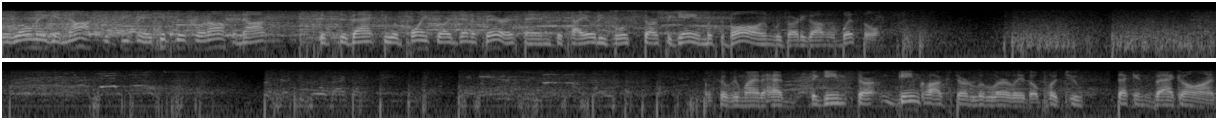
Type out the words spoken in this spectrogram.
Romig and Knox. Excuse me, tip this one off, and Knox tips it back to her point guard, Jenna Ferris, and the Coyotes will start the game with the ball, and we've already got a whistle. Looks like we might have had the game start game clock start a little early. They'll put two seconds back on.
